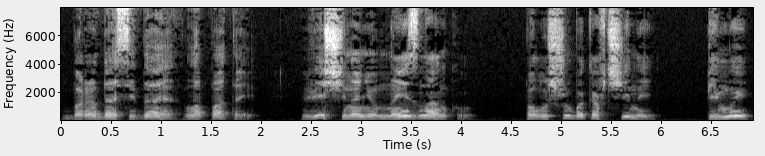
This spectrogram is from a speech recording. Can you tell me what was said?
Борода седая, лопатой, вещи на нем наизнанку, полушубок овчиной, пимы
